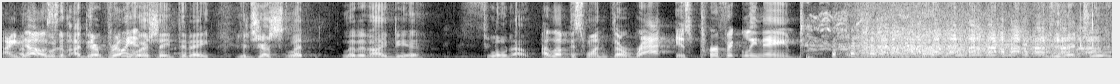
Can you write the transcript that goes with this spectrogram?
I I've been know. doing it- I did They're it brilliant. USA Today. You just let let an idea float out. I love this one. The rat is perfectly named. Is that true?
